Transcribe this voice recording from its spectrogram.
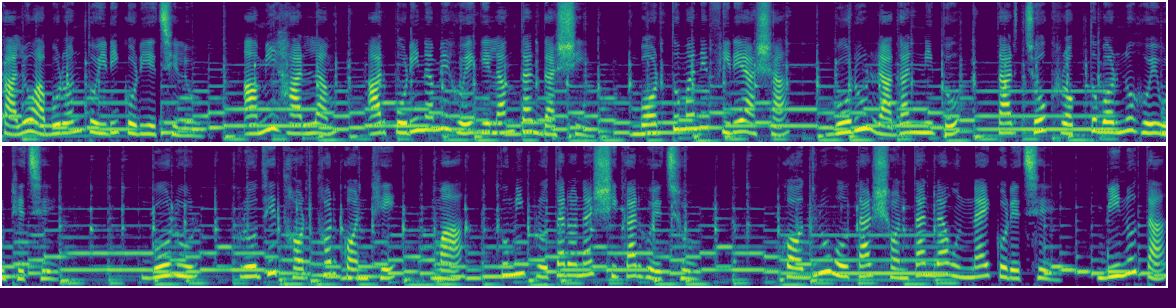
কালো আবরণ তৈরি করিয়েছিল। আমি হারলাম, আর পরিণামে হয়ে গেলাম তার দাসী। বর্তমানে ফিরে আসা গরুর রাগান্বিত, তার চোখ রক্তবর্ণ হয়ে উঠেছে। গরুর ক্রোধে থরথর কণ্ঠে, মা, তুমি প্রতারণার শিকার হয়েছ। কদ্রু ও তার সন্তানরা অন্যায় করেছে। বিনতা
